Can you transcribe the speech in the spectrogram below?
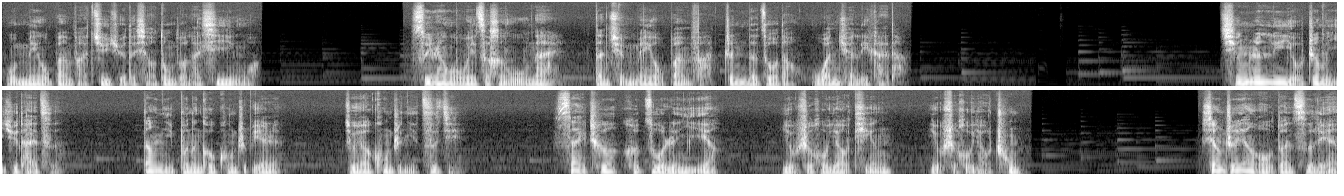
我没有办法拒绝的小动作来吸引我。虽然我为此很无奈，但却没有办法真的做到完全离开他。情人里有这么一句台词：“当你不能够控制别人，就要控制你自己。”赛车和做人一样，有时候要停，有时候要冲。像这样藕断丝连、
